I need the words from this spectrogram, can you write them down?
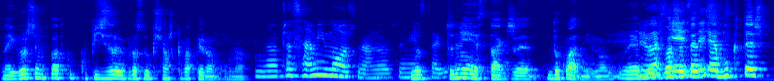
W najgorszym wypadku kupicie sobie po prostu książkę papierową. No, No czasami można, no to nie no jest tak, to że... nie jest tak, że dokładnie. No, jakby, właśnie zwłaszcza ten jesteś- e-book też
